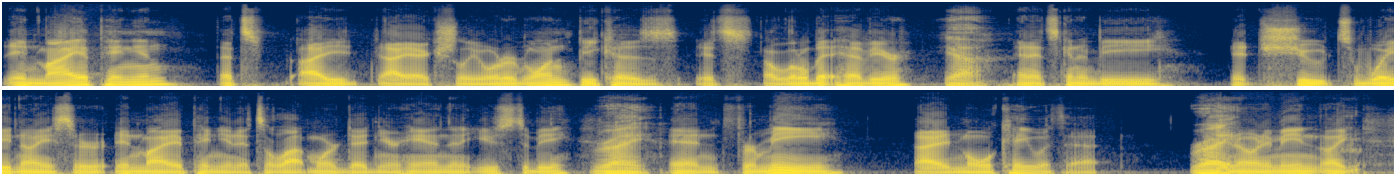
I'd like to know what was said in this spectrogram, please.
in my opinion, that's I I actually ordered one because it's a little bit heavier Yeah. and it's going to be it shoots way nicer. In my opinion, it's a lot more dead in your hand than it used to be. Right. And for me, I'm okay with that. Right. You know what I mean? Like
